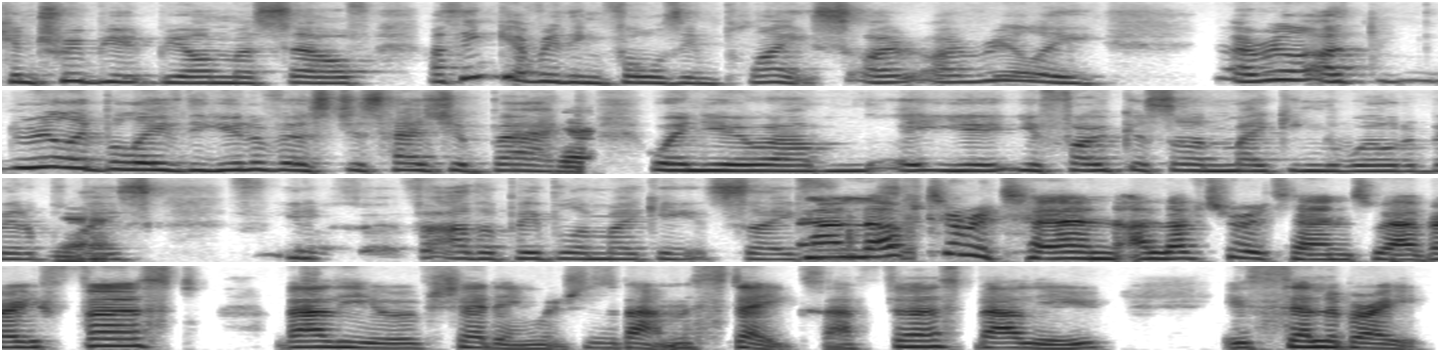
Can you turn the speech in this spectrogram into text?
contribute beyond myself i think everything falls in place i, I really I really, I really believe the universe just has your back yeah. when you um you you focus on making the world a better place, yeah. you know, for, for, other people and making it safe. And I love to return. I love to return to our very first value of shedding, which is about mistakes. Our first value is celebrate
